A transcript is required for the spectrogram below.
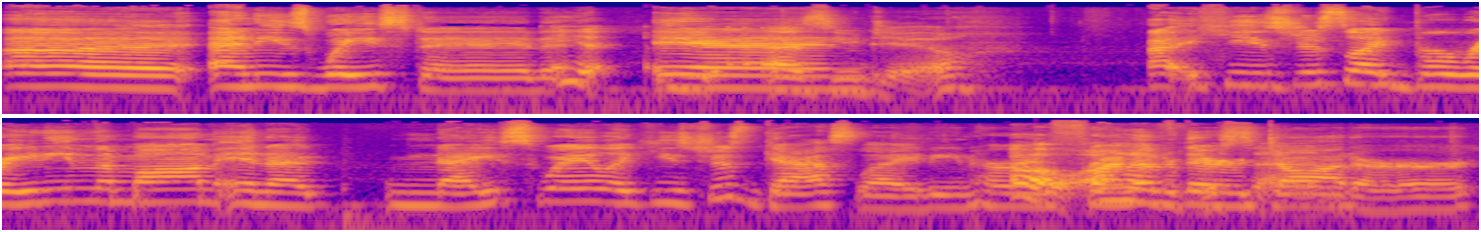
Uh, and he's wasted. Yeah, yeah, as you do. Uh, he's just like berating the mom in a nice way. Like, he's just gaslighting her Oh, in front of their daughter.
